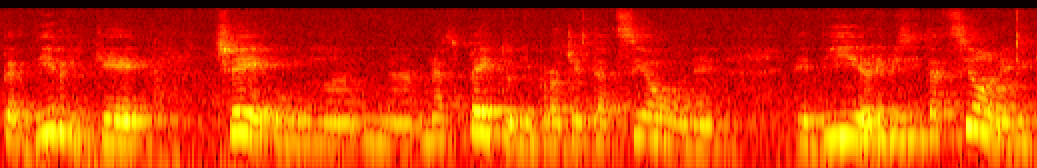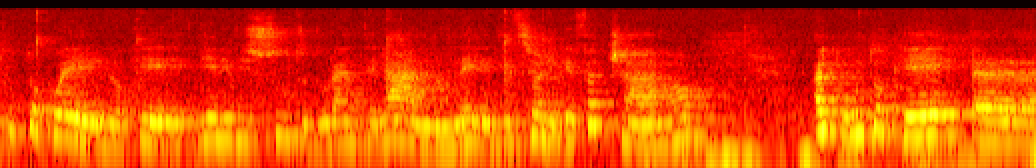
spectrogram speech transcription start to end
per dirvi che c'è un, un, un aspetto di progettazione e di rivisitazione di tutto quello che viene vissuto durante l'anno nelle edizioni che facciamo, al punto che eh,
